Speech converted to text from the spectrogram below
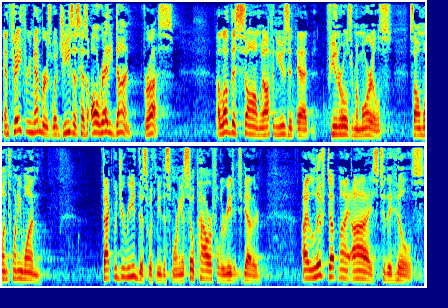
And faith remembers what Jesus has already done for us. I love this psalm. We often use it at funerals or memorials. Psalm 121. In fact, would you read this with me this morning? It's so powerful to read it together. I lift up my eyes to the hills.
